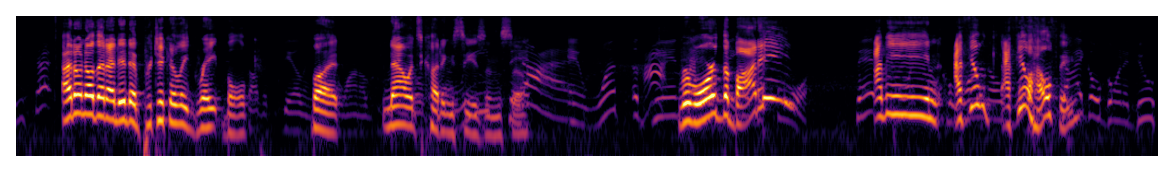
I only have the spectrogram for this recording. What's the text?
reset. I don't know that I did a particularly great bulk. but now it's cutting season, so- reset, God. And once again, Reward the body? Before, set I mean, I feel- I feel healthy. Going to do?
